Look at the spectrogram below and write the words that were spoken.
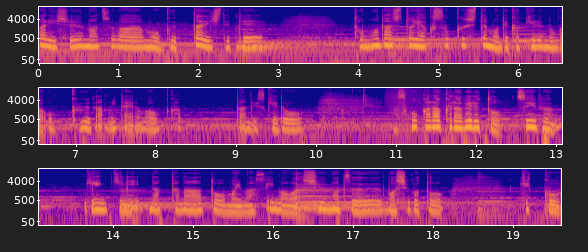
ぱり週末はもうぐったりしてて友達と約束しても出かけるのが億劫だみたいのが多かったんですけどそこから比べると随分元気になったなと思います。今は週末も仕事結構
